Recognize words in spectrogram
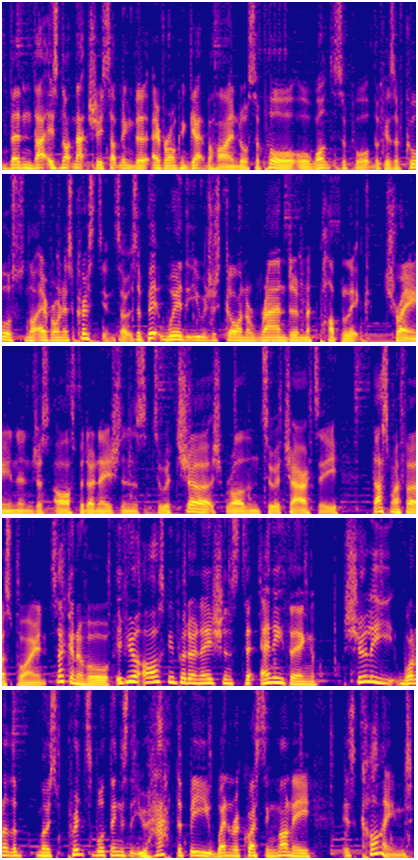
then that is not naturally something that everyone can get behind or support or want to support because, of course, not everyone is Christian. So it's a bit weird that you would just go on a random public train and just ask for donations to a church rather than to a charity. That's my first point. Second of all, if you're asking for donations to anything, surely one of the most principal things that you have to be when requesting money is kind.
